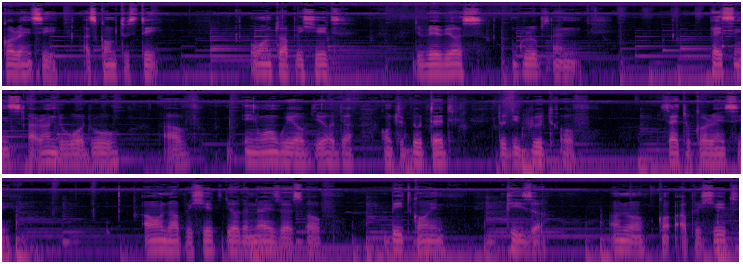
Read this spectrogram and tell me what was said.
currency has come to stay I want to appreciate the various groups and persons around the world who have, in one way or the other, contributed to the growth of cytocurrency. I want to appreciate the organizers of Bitcoin Pizza. I want to appreciate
